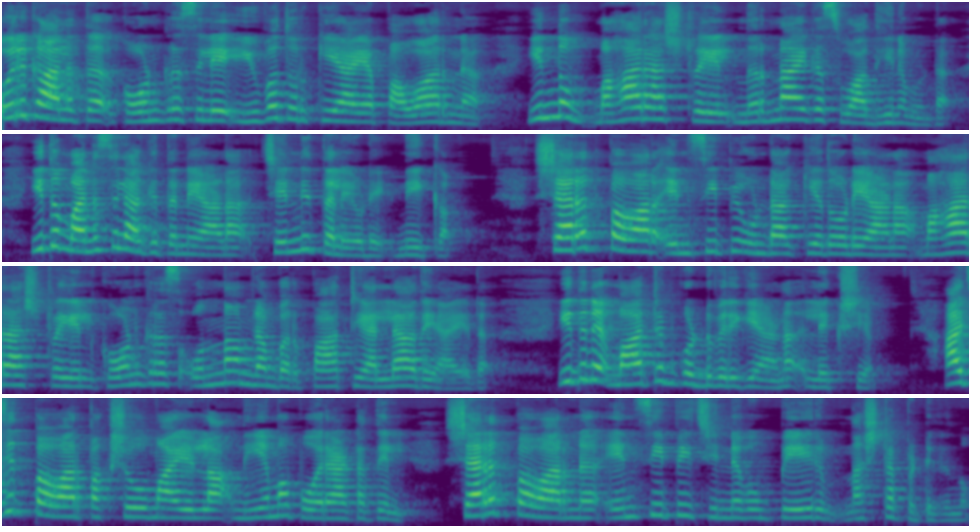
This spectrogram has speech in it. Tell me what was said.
ഒരു കാലത്ത് കോൺഗ്രസിലെ യുവതുർക്കിയായ പവാറിന് ഇന്നും മഹാരാഷ്ട്രയിൽ നിർണായക സ്വാധീനമുണ്ട്. ഇത് മനസ്സിലാക്കി തന്നെയാണ് ചെന്നിത്തലയുടെ നീക്കം. Sharad Pawar N C P ഉണ്ടാക്കിയതോടെയാണ് മഹാരാഷ്ട്രയിൽ കോൺഗ്രസ് ഒന്നാം നമ്പർ പാർട്ടി അല്ലാതെയായത്. ഇതിന് മാറ്റം കൊണ്ടുവരികയാണ് ലക്ഷ്യം. അജിത് പവാർ പക്ഷവുമായുള്ള നിയമ പോരാട്ടത്തിൽ ശരത് പവാറിന് എൻ സി പി ചിഹ്നവും പേരും നഷ്ടപ്പെട്ടിരുന്നു.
